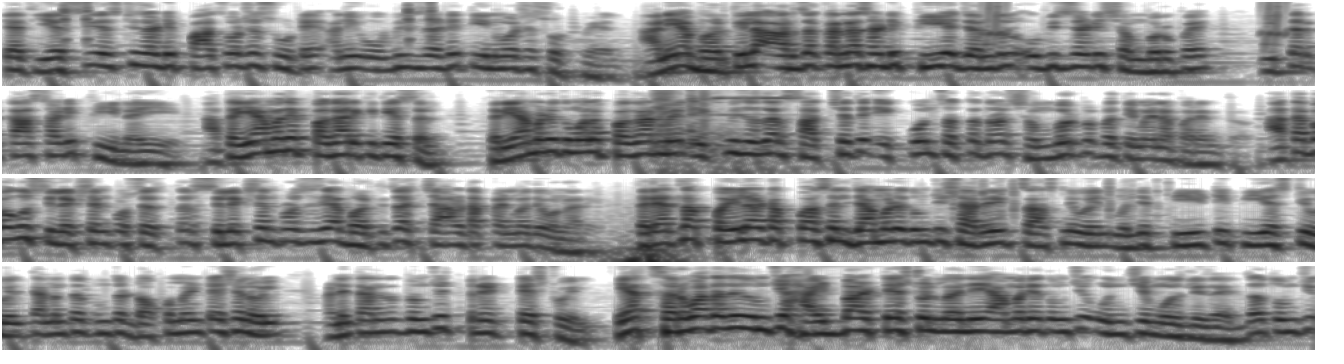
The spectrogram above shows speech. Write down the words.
त्यात एस सी एससाठी पाच वर्ष सूट आहे आणि ओबीसी साठी तीन वर्ष सूट मिळेल. आणि या भरतीला अर्ज करण्यासाठी फी आहे जनरल ओबीसी साठी शंभर रुपये इतर कास्टसाठी फी नाही आता या यामध्ये पगार किती असेल? तर यामध्ये तुम्हाला पगार मिळेल एकवीस हजार सातशे ते एकोणसत्तर हजार शंभर रुपये प्रति महिन्यापर्यंत. आता बघू सिलेक्शन प्रोसेस तर सिलेक्शन प्रोसेस या भरतीचा चार टप्प्यांमध्ये होणार आहे. तर यातला पहिला टप्पा असेल ज्यामध्ये तुमची शारीरिक चाचणी होईल म्हणजे पीईटी पीएसटी होईल त्यानंतर तुमचं डॉक्युमेंटेशन होईल आणि त्यानंतर तुमची ट्रेड टेस्ट होईल. यात सर्वात आधी तुमची हाईट बार टेस्ट होईल म्हणजे यामध्ये तुमची उंची मोजली जाईल. जर तुमची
